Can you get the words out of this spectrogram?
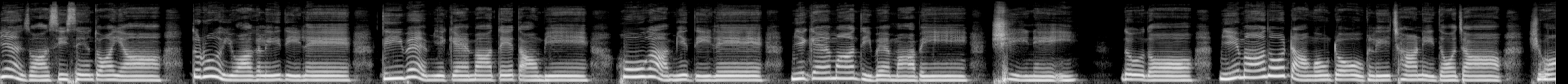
ပြန့်စွာစီးဆင်းသွားရာသူတို့ရွာကလေးသည်လည်းဒီဘက်မြေကမ်းမားတဲတောင်ပင်ဟိုးကမြစ်သည်လည်းမြေကမ်းမားဒီဘက်မှာပင်ရှိနေ၏သို့သောမြေမားသောတောင်ကုန်းတောအုပ်ကလေးချားနေသောကြောင့်ရွာ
